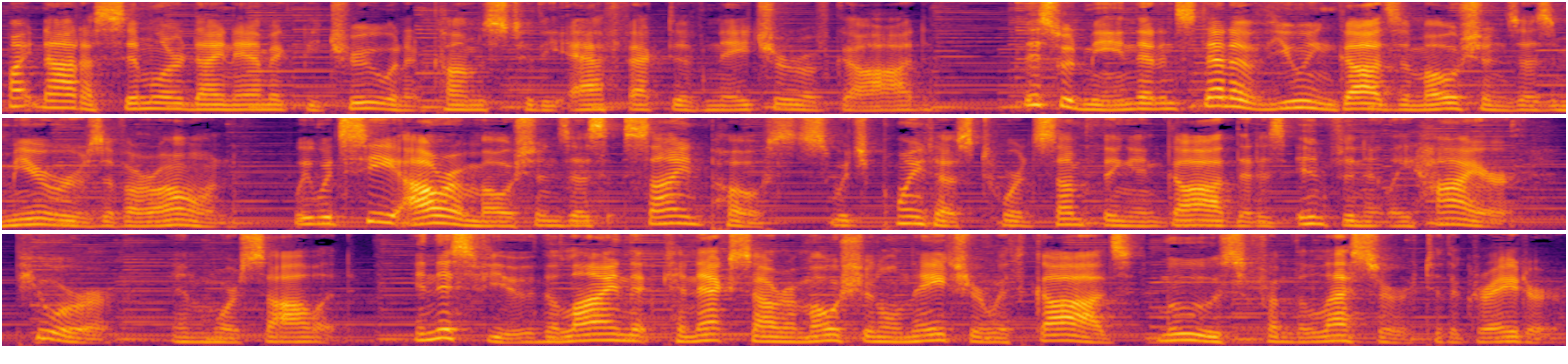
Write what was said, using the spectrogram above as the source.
Might not a similar dynamic be true when it comes to the affective nature of God? This would mean that instead of viewing God's emotions as mirrors of our own, we would see our emotions as signposts which point us towards something in God that is infinitely higher, purer, and more solid. In this view, the line that connects our emotional nature with God's moves from the lesser to the greater.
